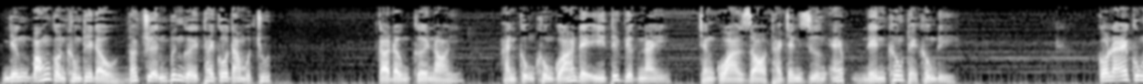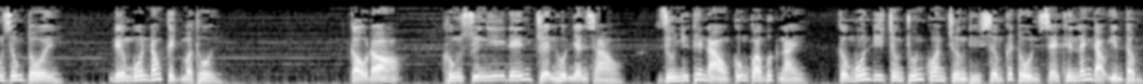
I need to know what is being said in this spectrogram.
nhưng bóng còn không thấy đâu, nói chuyện với người thay cô ta một chút. Cao Đông cười nói, hắn cũng không quá để ý tới việc này, chẳng qua do Thái Tranh Dương ép nên không thể không đi. Có lẽ cũng giống tôi, đều muốn đóng kịch mà thôi. Cậu đó, không suy nghĩ đến chuyện hôn nhân sao? Dù như thế nào cũng qua bước này, cậu muốn đi trong chốn quan trường thì sớm kết hôn sẽ khiến lãnh đạo yên tâm.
